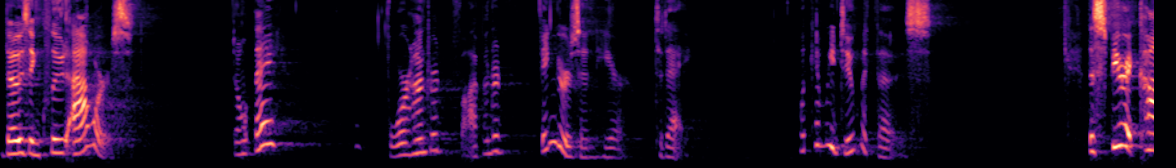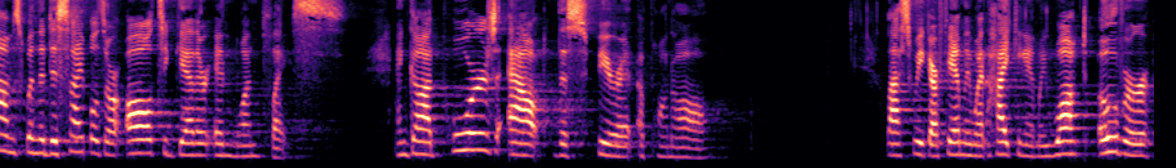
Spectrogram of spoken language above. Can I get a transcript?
Those include ours, don't they? 400, 500 fingers in here today. What can we do with those? The Spirit comes when the disciples are all together in one place, and God pours out the Spirit upon all. Last week, our family went hiking and we walked over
